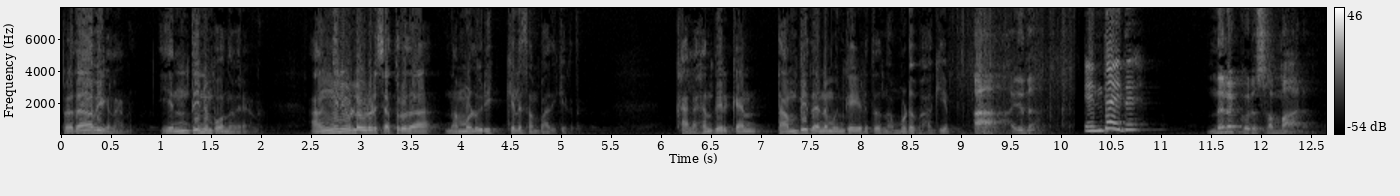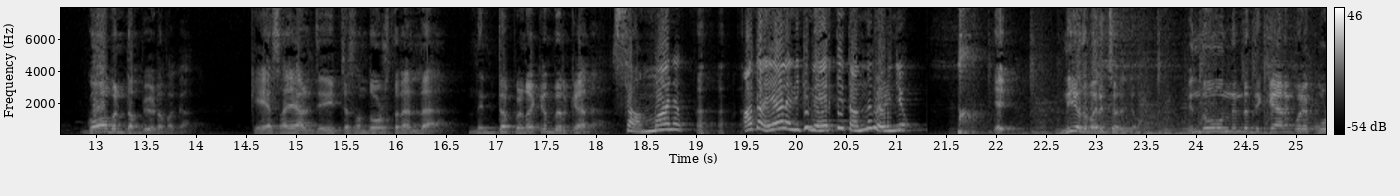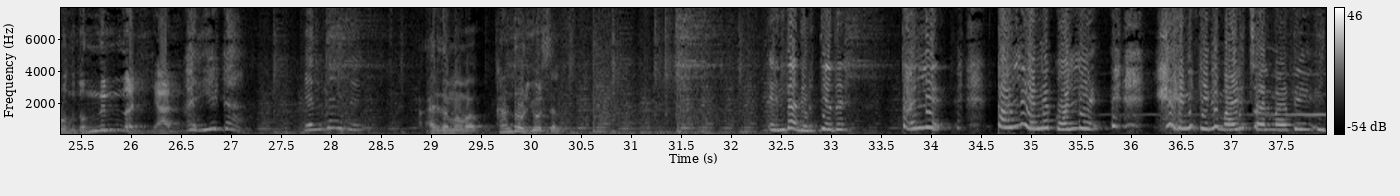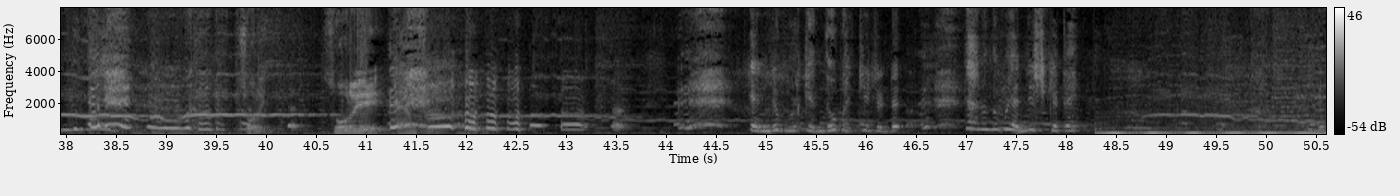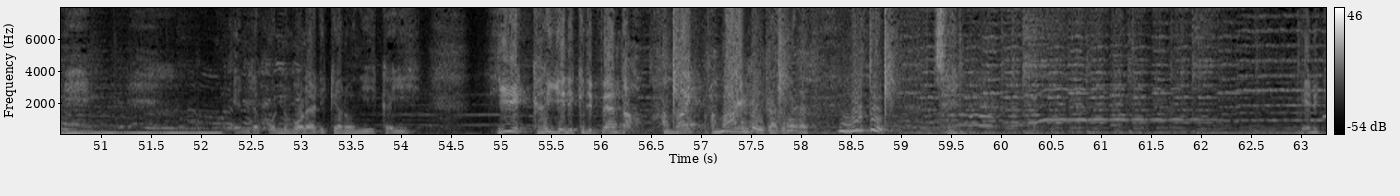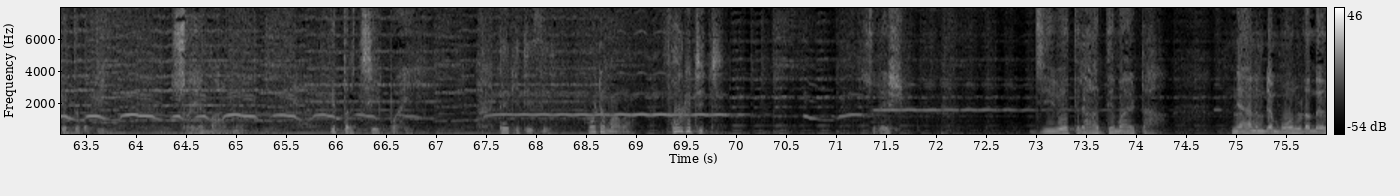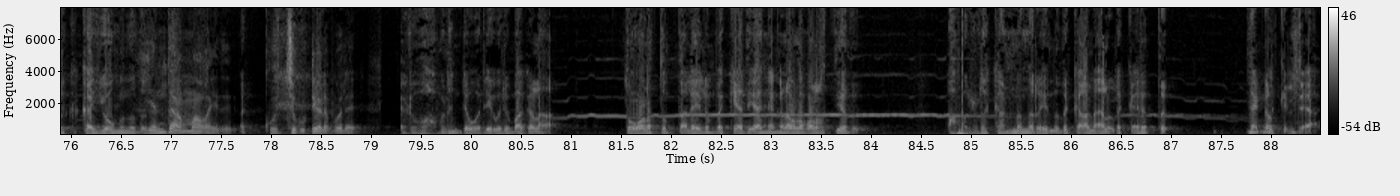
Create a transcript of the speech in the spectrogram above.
പ്രതാപികളാണ് എന്തിനും പോന്നവരാണ്. അങ്ങനെയുള്ളവരുടെ ശത്രുത നമ്മൾ ഒരിക്കലും സമ്പാദിക്കരുത്. കലഹം തീർക്കാൻ തമ്പി തന്നെ മുൻകൈ മുൻകൈയെടുത്തത് നമ്മുടെ ഭാഗ്യം. ആ ഇതാ. എന്താ ഇത്? നിനക്കൊരു സമ്മാനം. ഗോപൻ തമ്പിയുടെ വക. കേസ് അയാൾ ജയിച്ച സന്തോഷത്തിനല്ല നിന്റെ പിണക്കം തീർക്കാനാ. സമ്മാനം? അത് അയാൾ എനിക്ക് നേരത്തെ തന്നു കഴിഞ്ഞു. ഏയ്, നീ അത് വലിച്ചെറിഞ്ഞോ? ബിന്ദുവും നിന്റെ ധിക്കാരം കുറെ കൂടുന്നുണ്ട്. നിന്ന ഞാൻ. ഹരിയേട്ടാ എന്താ ഇത്? അരുതമ്മാവ കൺട്രോൾ യുവർ സെൽഫ് എന്താ നിർത്തിയത്? തല്ല്. തല്ല് എന്നെ കൊല്ല്. എനിക്കിനി മരിച്ചാൽ മതി. സോറി സോറി എന്റെ മോൾക്ക് എന്തോ പറ്റിയിട്ടുണ്ട്. ഞാനൊന്ന് പോയി അന്വേഷിക്കട്ടെ. എന്റെ പൊന്നുമോളെ അടിക്കാനോ ഈ കൈ. ഈ കൈ എനിക്കിനി വേണ്ട. നിർത്തു. എനിക്കെന്ത് പറ്റി? സ്വയം പറഞ്ഞു ഇത്ര ചീപ്പായി. ടേക്ക് ഇറ്റ് ഈസി ഓട്ടമാവ ഫോർഗെറ്റ് ഇറ്റ് സുരേഷ് ജീവിതത്തിൽ ആദ്യമായിട്ടാ ഞാൻ എന്റെ മോളുടെ നേർക്ക് കൈ ഓങ്ങുന്നത്. എന്താ അമ്മാവ ഇത്? കൊച്ചു കുട്ടികളെ പോലെ. എടോ അവളെന്റെ ഒരേ ഒരു മകളാ. തോളത്തും തലയിലും വെക്കാതെയാ ഞങ്ങൾ അവളെ വളർത്തിയത്. അവളുടെ കണ്ണ് നിറയുന്നത് കാണാനുള്ള കരുത്ത് ഞങ്ങൾക്കില്ല.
